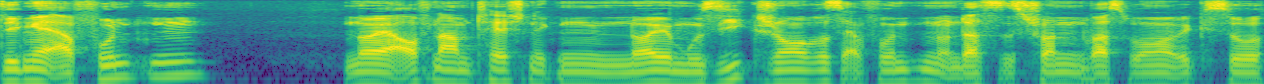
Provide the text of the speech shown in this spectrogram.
Dinge erfunden, neue Aufnahmetechniken, neue Musikgenres erfunden und das ist schon was, wo man wirklich so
